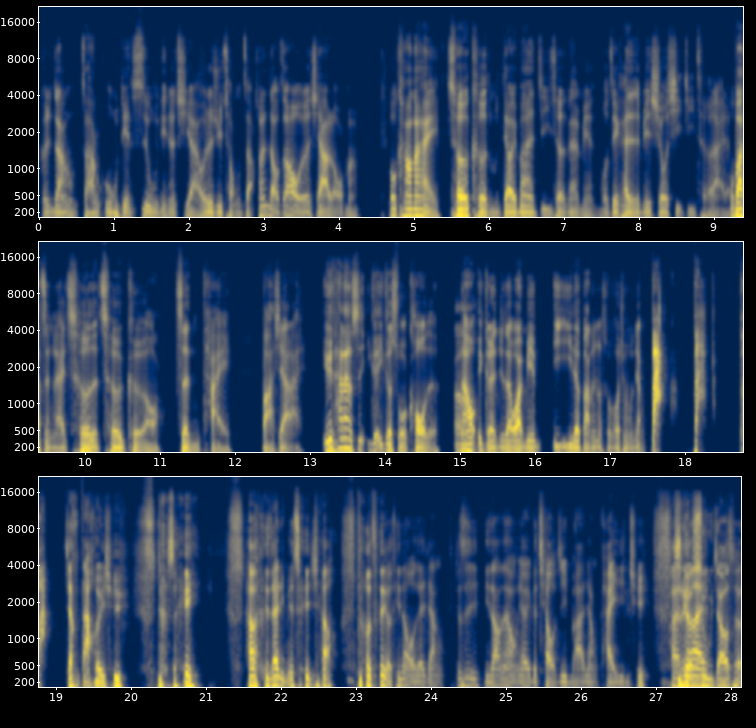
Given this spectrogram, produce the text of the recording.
隔天早上早上五点四五点就起来，我就去冲澡，冲完澡之后我就下楼嘛。我看到那台车壳怎么掉一半的机车在那边，我直接开始这边修起机车来了。我把整个台车的车壳哦，整台拔下来，因为它那个是一个一个锁扣的，嗯然后一个人就在外面一一的把那个锁扣全部这样叭叭叭这样打回去，所以 他们在里面睡觉 都真的有听到我在这样，就是你知道那种要一个巧劲把它这样拍进去，拍那个塑胶车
